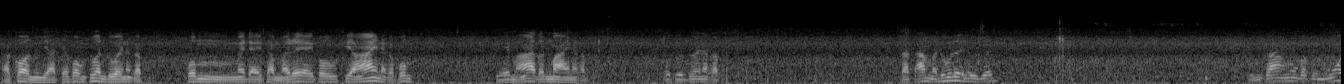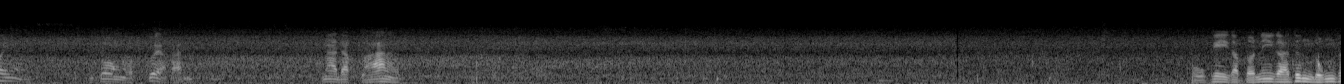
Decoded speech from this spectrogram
แล้วก็อนุญาตเจ้าของส่วนด้วยนะครับ ผมไม่ได้ทำอะไรให้เขาเสียหายนะครับผมเสียหมาต้นไม้นะครับขอโทษด้วยนะครับตัดตามมาดูเลยเลยเพื่อนถึงกลางนู่นก็เป็นห้วยนะกองกับช่วยกันหน้าดักปลานะครับ โอเคครับตอนนี้ก็ถึงดุงเส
